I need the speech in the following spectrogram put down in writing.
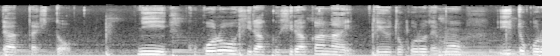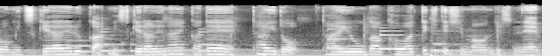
であった人に心を開く開かないっていうところでもいいところを見つけられるか見つけられないかで態度対応が変わってきてしまうんですね。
